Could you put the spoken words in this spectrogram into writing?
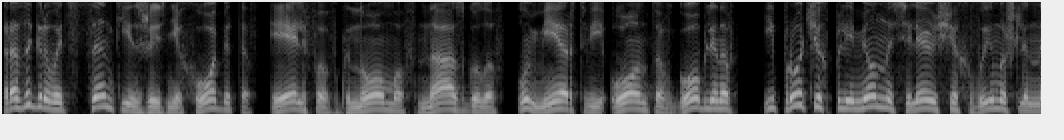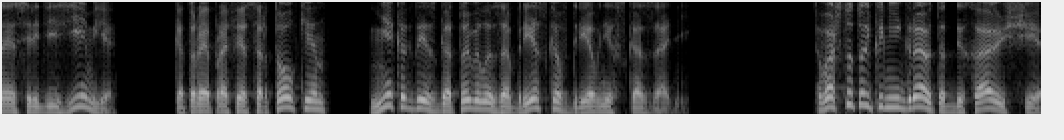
разыгрывать сценки из жизни хоббитов, эльфов, гномов, назгулов, умертвий, онтов, гоблинов и прочих племен, населяющих вымышленное Средиземье, которое профессор Толкиен некогда изготовил из обрезков древних сказаний. Во что только не играют отдыхающие,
